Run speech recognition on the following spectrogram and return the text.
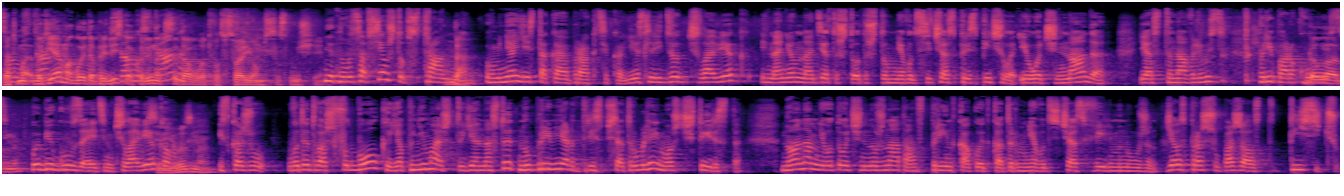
Вот, вот я могу это определить как рынок странно... садовод, вот в своем случае. Нет, ну вот совсем, чтобы странно. Да. У меня есть такая практика. Если идет человек, и на нем надето что-то, что мне вот сейчас приспичило и очень надо, я остановлюсь, припаркуюсь, да ладно. побегу за этим человеком Серьезно? и скажу, вот это ваша футболка, я понимаю, что я она стоит, ну, примерно 350 рублей, может, 400. Но она мне вот очень нужна, там, в принт какой-то, который мне вот сейчас фильм нужен. Я вас прошу, пожалуйста, тысячу,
